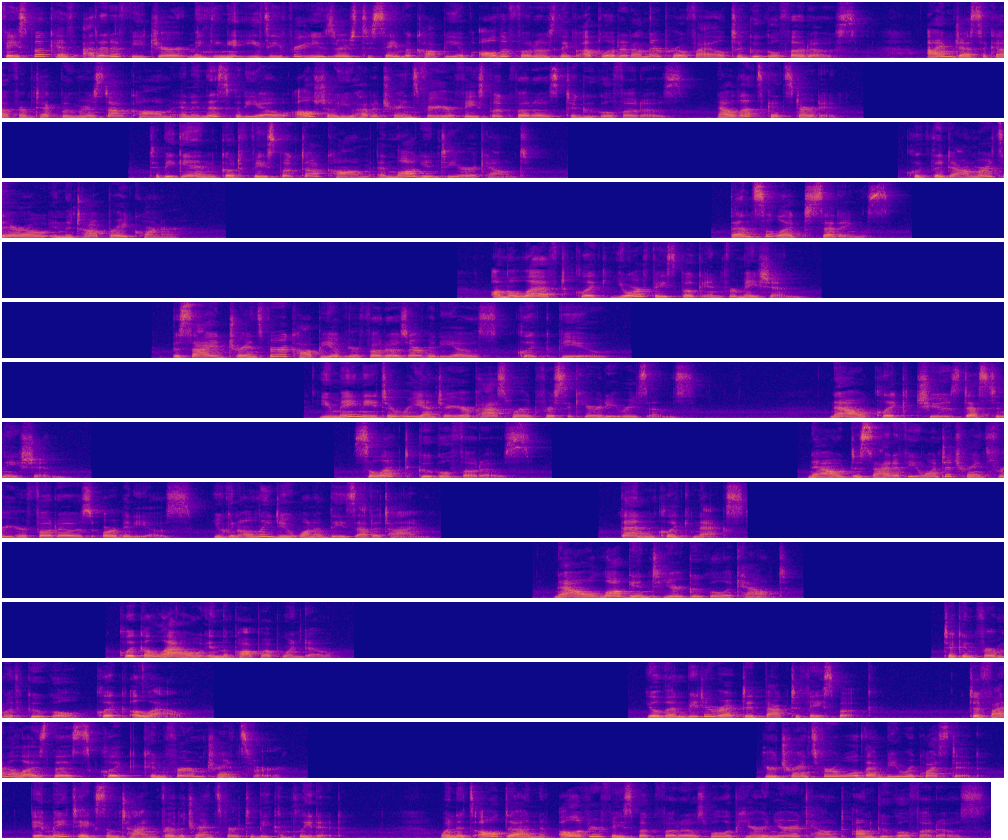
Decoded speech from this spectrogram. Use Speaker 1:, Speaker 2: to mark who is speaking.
Speaker 1: Facebook has added a feature making it easy for users to save a copy of all the photos they've uploaded on their profile to Google Photos. I'm Jessica from TechBoomers.com and in this video, I'll show you how to transfer your Facebook photos to Google Photos. Now let's get started. To begin, go to Facebook.com and log into your account. Click the downwards arrow in the top right corner. Then select Settings. On the left, click Your Facebook information. Beside Transfer a copy of your photos or videos, click View. You may need to re-enter your password for security reasons. Now click Choose Destination. Select Google Photos. Now decide if you want to transfer your photos or videos. You can only do one of these at a time. Then click Next. Now log into your Google account. Click Allow in the pop-up window. To confirm with Google, click Allow. You'll then be directed back to Facebook. To finalize this, click Confirm Transfer. Your transfer will then be requested. It may take some time for the transfer to be completed. When it's all done, all of your Facebook photos will appear in your account on Google Photos.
